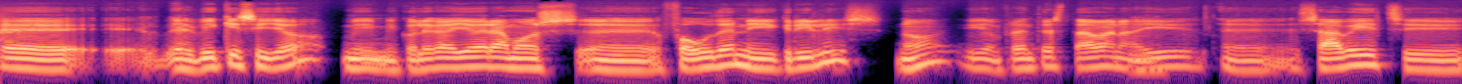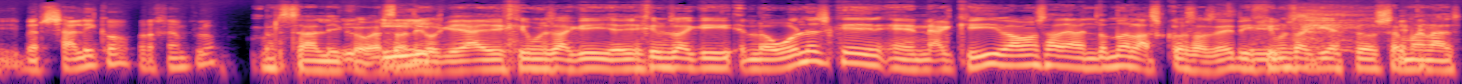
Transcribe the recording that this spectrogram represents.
eh, el Vicky y yo, mi, colega y yo éramos eh, Foden y Grillis, ¿no? Y enfrente estaban ahí mm. eh, Savage y Versálico, por ejemplo. Versálico, Versálico, que ya dijimos aquí, ya dijimos aquí. Lo bueno es que en aquí vamos adelantando las cosas, ¿eh? Dijimos aquí hace dos semanas.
